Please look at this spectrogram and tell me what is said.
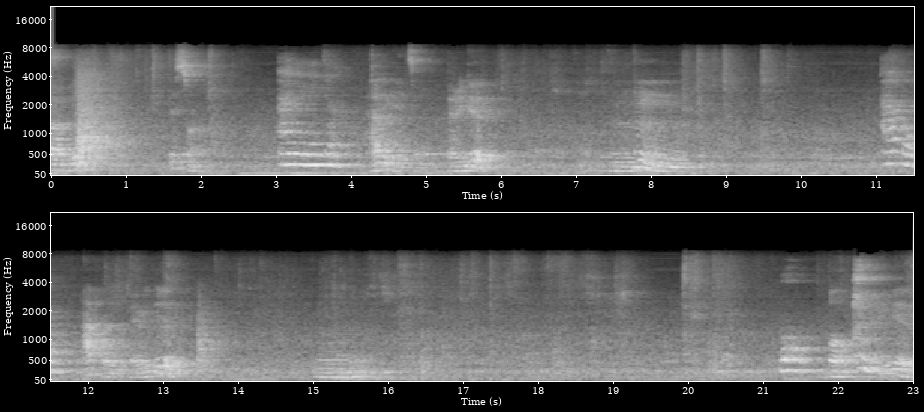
start with this one. Alligator. Alligator. Very good. hmm Apple. Apple. Very good. Mhm. Ball. Ball. Very good.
